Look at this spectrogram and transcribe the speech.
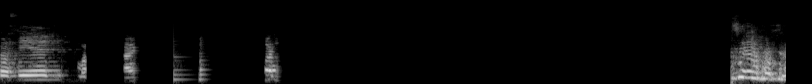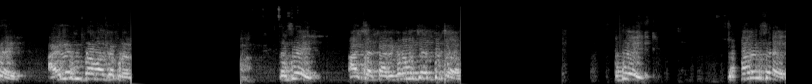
तसेच असे उपस्थित आईला सुद्धा माझ्या तसेच आजच्या कार्यक्रमाच्या तसेच सुमारे साहेब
